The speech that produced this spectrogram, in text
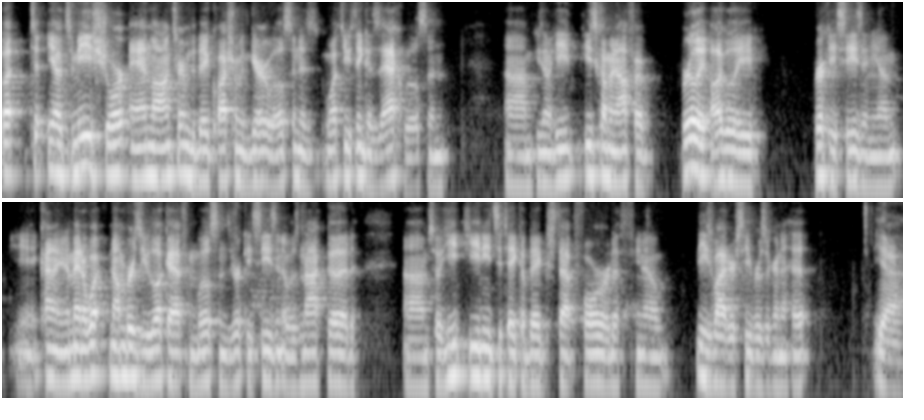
but to, you know, to me, short and long term, the big question with Garrett Wilson is what do you think of Zach Wilson? Um, you know, he he's coming off a really ugly rookie season. You know, kind of no matter what numbers you look at from Wilson's rookie season, it was not good. Um, so he he needs to take a big step forward if you know these wide receivers are going to hit. Yeah,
